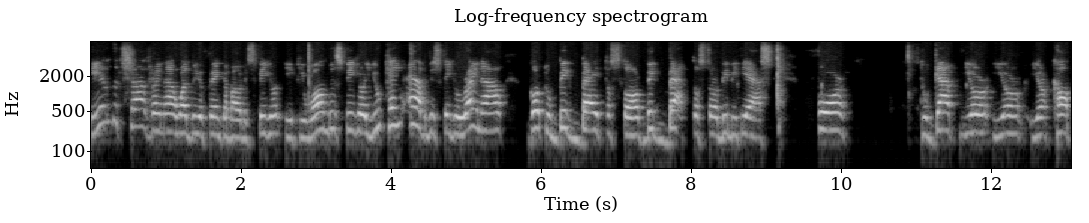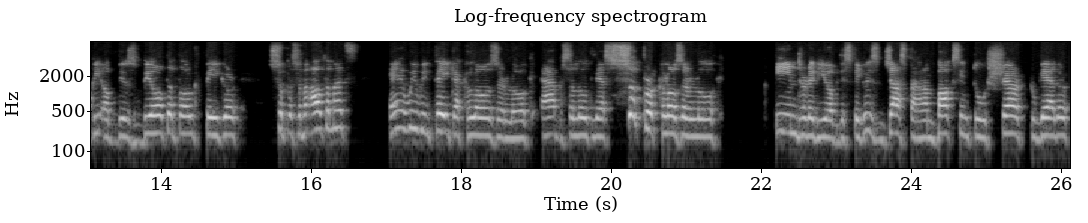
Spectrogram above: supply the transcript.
in the chat right now what do you think about this figure. If you want this figure, you can have this figure right now. Go to Big Bad Toy Store, Big Bad Toy Store, BBTS, for to get your your your copy of this beautiful figure, Super Super Ultimates and we will take a closer look, absolutely a super closer look in the review of this figure. It's just an unboxing to share together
